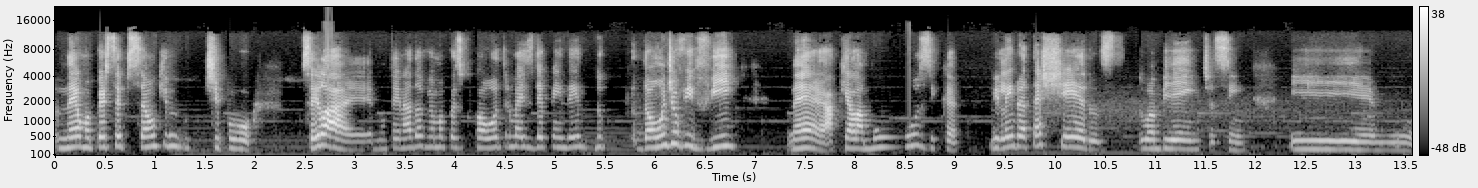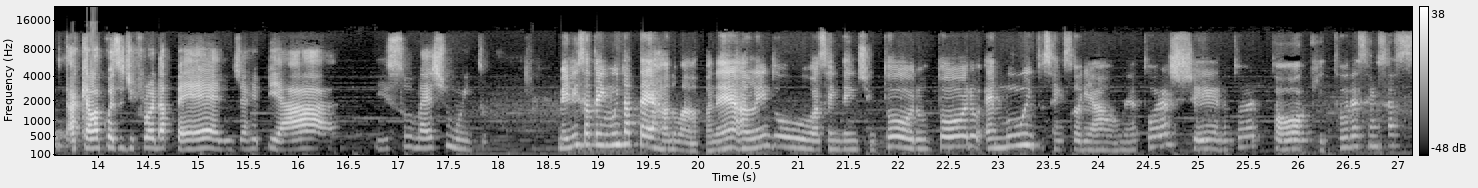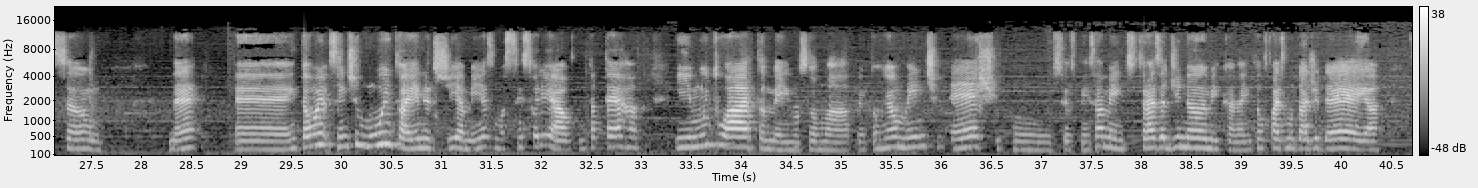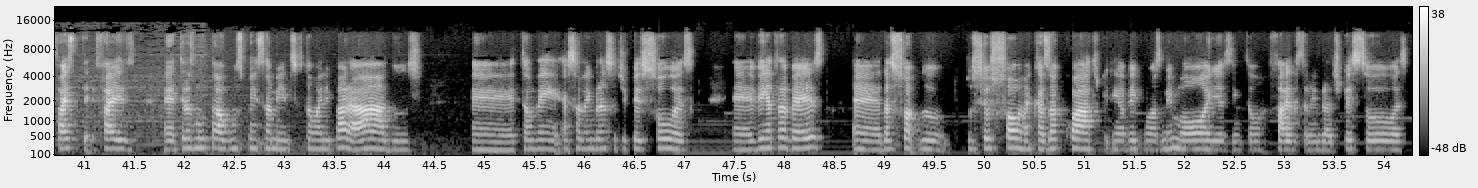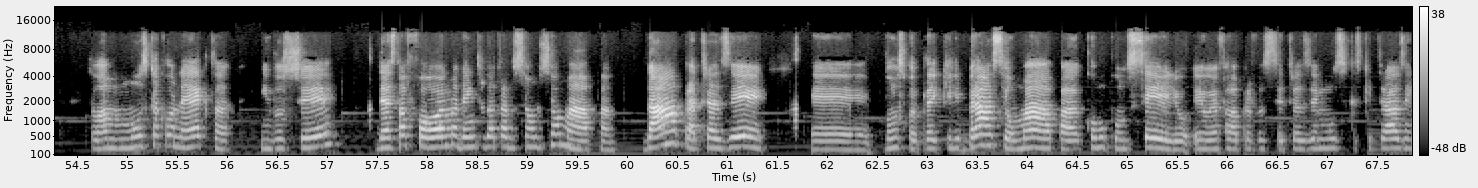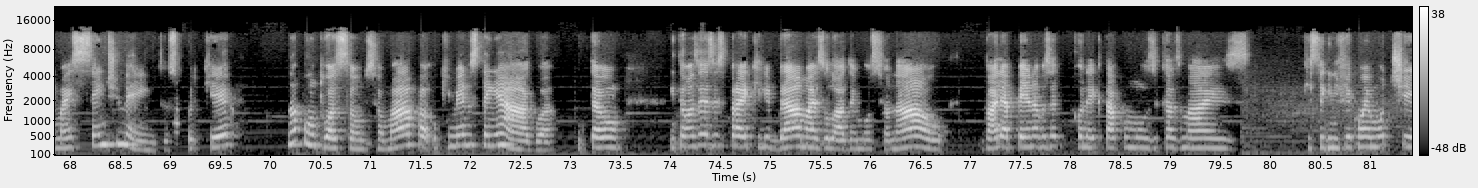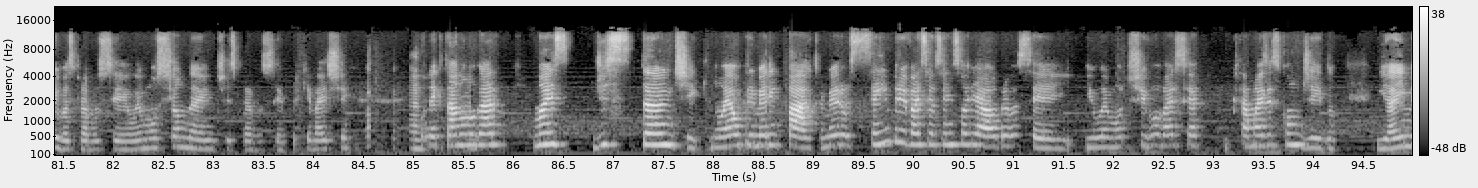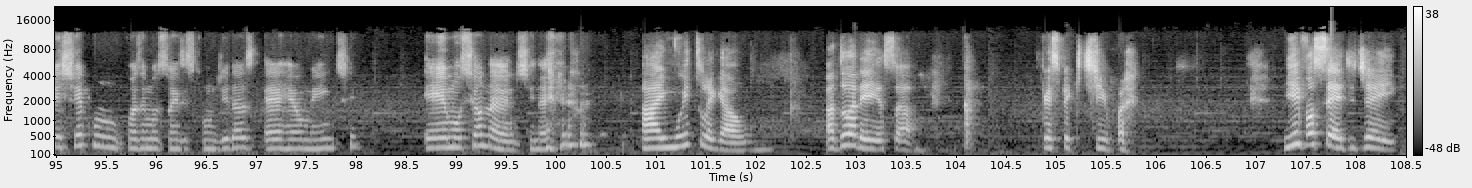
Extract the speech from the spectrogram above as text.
né, uma percepção que, tipo, sei lá, é, não tem nada a ver uma coisa com a outra, mas dependendo do, de onde eu vivi, né, aquela música, me lembra até cheiros do ambiente, assim. E hum, aquela coisa de flor da pele, de arrepiar, isso mexe muito. Melissa tem muita terra no mapa, né? Além do ascendente em touro, o touro é muito sensorial, né? Touro é cheiro, touro é toque, touro é sensação, né? É, então sente muito a energia mesmo, a sensorial, muita terra e muito ar também no seu mapa. Então realmente mexe com os seus pensamentos, traz a dinâmica, né? Então faz mudar de ideia, faz, faz é, transmutar alguns pensamentos que estão ali parados. É, também essa lembrança de pessoas é, vem através é, da sua, do, do, seu sol na casa 4, que tem a ver com as memórias, então faz você lembrar de pessoas. Então a música conecta em você desta forma dentro da tradução do seu mapa. Dá para trazer, é, vamos supor, para equilibrar seu mapa, como conselho, eu ia falar para você trazer músicas que trazem mais sentimentos, porque na pontuação do seu mapa, o que menos tem é água. Então, então às vezes, para equilibrar mais o lado emocional, vale a pena você conectar com músicas mais que significam emotivas para você, ou emocionantes para você, porque vai te conectar num lugar mais distante, que não é o primeiro impacto. Primeiro sempre vai ser o sensorial para você e o emotivo vai ser o que está mais escondido. E aí mexer com, com as emoções escondidas é realmente emocionante, né? Ai, muito legal. Adorei essa perspectiva. E você, DJ?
